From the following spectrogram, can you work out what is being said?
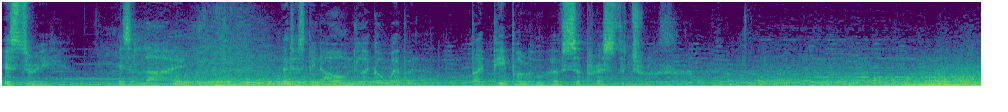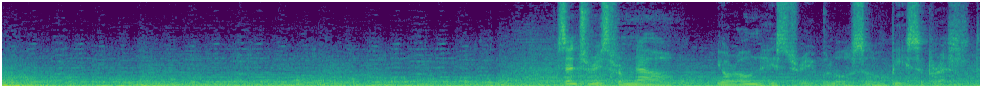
History is a lie that has been honed like a weapon by people who have suppressed the truth. Centuries from now, your own history will also be suppressed.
